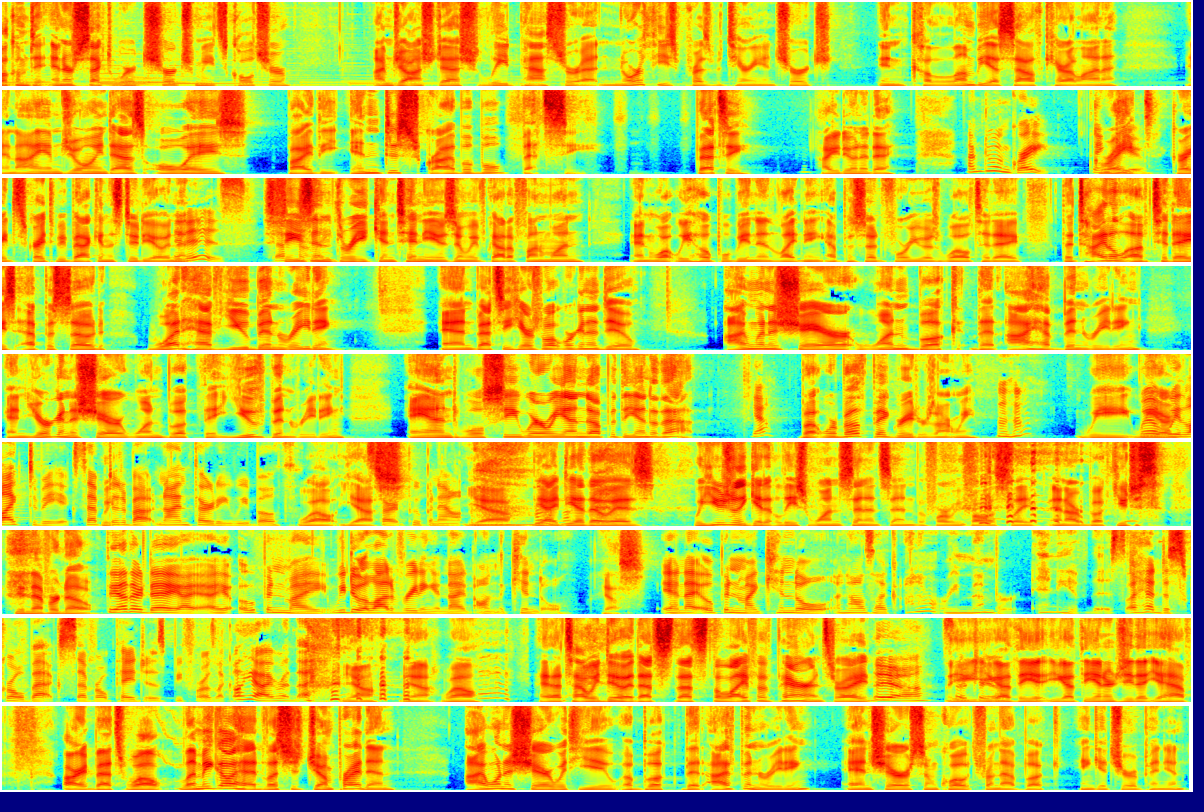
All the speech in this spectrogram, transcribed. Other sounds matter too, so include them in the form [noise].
Welcome to Intersect Where Church Meets Culture. I'm Josh Desch, lead pastor at Northeast Presbyterian Church in Columbia, South Carolina, and I am joined, as always, by the indescribable Betsy. Betsy, how you doing today? I'm doing great. Thank great, you. great. It's great to be back in the studio, isn't It it? is, Season three continues, and we've got a fun one, and what we hope will be an enlightening episode for you as well today. The title of today's episode: "What Have You Been Reading?" And Betsy, here's what we're going to do. I'm going to share one book that I have been reading, and you're going to share one book that you've been reading, and we'll see where we end up at the end of that. Yeah. But we're both big readers, aren't we? Mm-hmm. We we Well, are. we like to be, except at about 9:30, we both well, yes. start pooping out. Yeah. The idea though is we usually get at least one sentence in before we fall asleep in our book. You just you never know. The other day, I, I opened my. We do a lot of reading at night on the Kindle, Yes. and I opened my Kindle, and I was like, I don't remember any of this. I had to scroll back several pages before I was like, Oh yeah, I read that. Yeah. [laughs] Yeah. Well, hey, that's how we do it. That's that's the life of parents, right? Yeah, so you, you got the you got the energy that you have. All right, Bets. Well, let me go ahead. Let's just jump right in. I want to share with you a book that I've been reading and share some quotes from that book and get your opinion.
